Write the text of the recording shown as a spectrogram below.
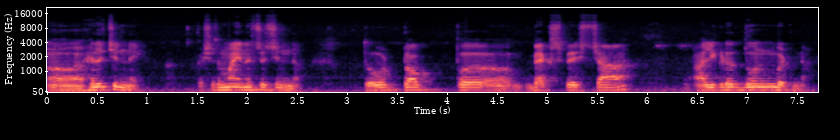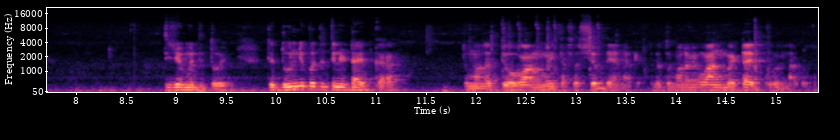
ह्याचं चिन्ह आहे. कशाचं? मायनसचं चिन्ह. तो टॉप बॅकस्पेसच्या अलीकडं दोन बटणं तिच्यामध्ये तो आहे. ते दोन्ही पद्धतीने टाईप करा. तुम्हाला तो वाङ्मय तसा शब्द येणार आहे. तर तुम्हाला मी वाङ्मय टाईप करून दाखवतो.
